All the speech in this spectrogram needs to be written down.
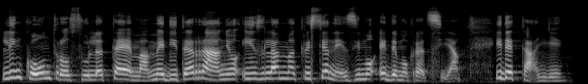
l'incontro sul tema mediterraneo Islam, cristianesimo e democrazia. I dettagli.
